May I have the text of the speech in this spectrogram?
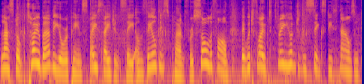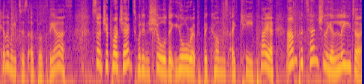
Last October, the European Space Agency unveiled its plan for a solar farm that would float 360,000 kilometres above the Earth. Such a project would ensure that Europe becomes a key player and potentially a leader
